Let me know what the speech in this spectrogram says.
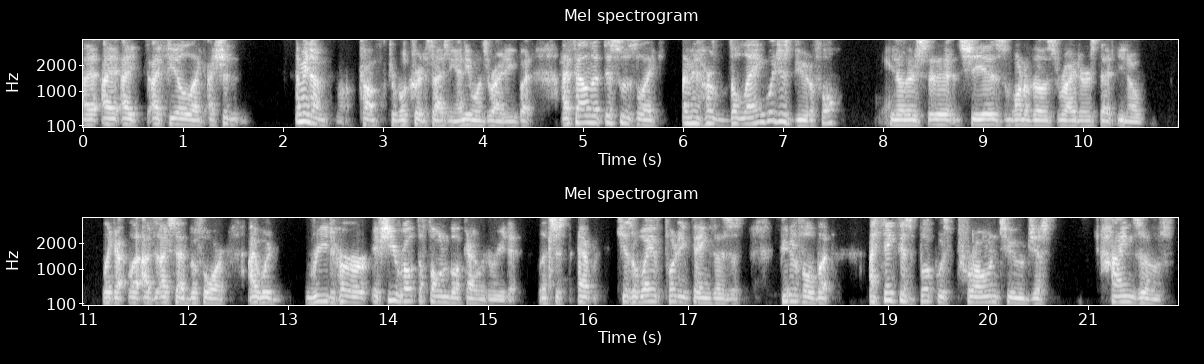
I I I feel like I shouldn't. I mean, I'm comfortable criticizing anyone's writing, but I found that this was like. I mean, her the language is beautiful. Yes. You know, there's uh, she is one of those writers that you know, like I, I've, I've said before, I would read her if she wrote the phone book. I would read it. Let's just. She has a way of putting things that is just beautiful. But I think this book was prone to just kinds of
